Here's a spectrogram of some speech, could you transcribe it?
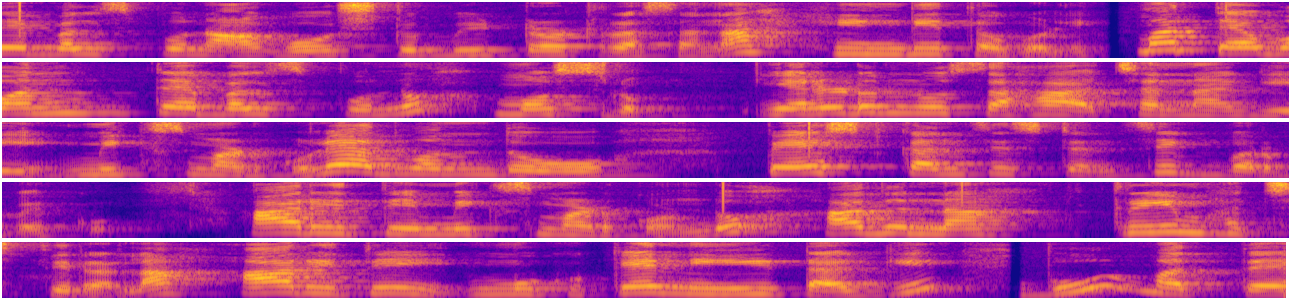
ಟೇಬಲ್ ಸ್ಪೂನ್ ಆಗೋಷ್ಟು ಬೀಟ್ರೋಟ್ ರಸನ ಹಿಂಡಿ ತಗೊಳ್ಳಿ. ಮತ್ತೆ ಒಂದು ಟೇಬಲ್ ಸ್ಪೂನು ಮೊಸರು. ಎರಡನ್ನೂ ಸಹ ಚೆನ್ನಾಗಿ ಮಿಕ್ಸ್ ಮಾಡ್ಕೊಳ್ಳಿ. ಅದು ಒಂದು ಪೇಸ್ಟ್ ಕನ್ಸಿಸ್ಟೆನ್ಸಿಗೆ ಬರಬೇಕು. ಆ ರೀತಿ ಮಿಕ್ಸ್ ಮಾಡಿಕೊಂಡು ಅದನ್ನು ಕ್ರೀಮ್ ಹಚ್ತಿರಲ್ಲ, ಆ ರೀತಿ ಮುಖಕ್ಕೆ ನೀಟಾಗಿ ಬೂ ಮತ್ತು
